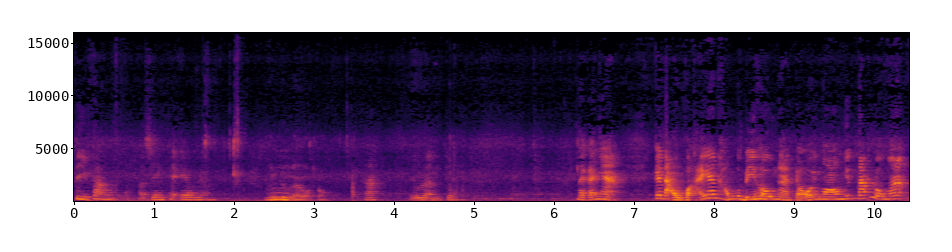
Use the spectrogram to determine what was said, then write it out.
Ti phân ở sen khe eo nha ừ. hả? Điều là chung này cả nhà cái đầu vải á không có bị hư nè. Trời ơi ngon nhất nắp luôn á.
